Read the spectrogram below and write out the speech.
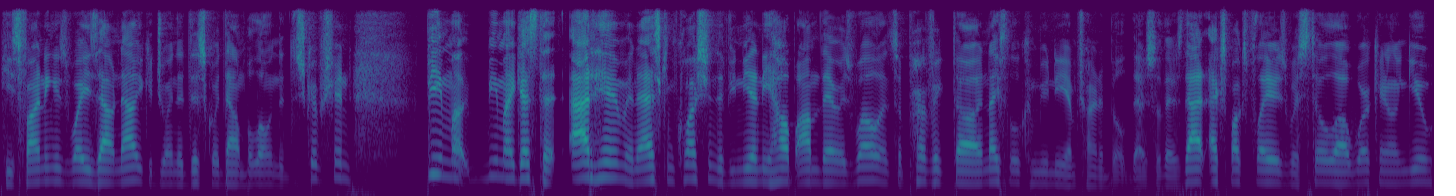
he's finding his ways out now. You can join the Discord down below in the description be my be my guest to add him and ask him questions. If you need any help i'm there as well. It's a perfect uh, nice little community i'm trying to build there. So there's that. Xbox players we're still uh, working on you.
